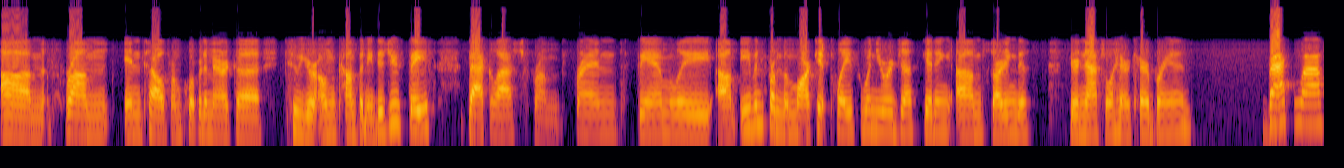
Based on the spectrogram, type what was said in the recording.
um, from Intel from corporate America to your own company? Did you face backlash from friends, family, um, even from the marketplace when you were just getting um, starting this your natural hair care brand? Backlash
